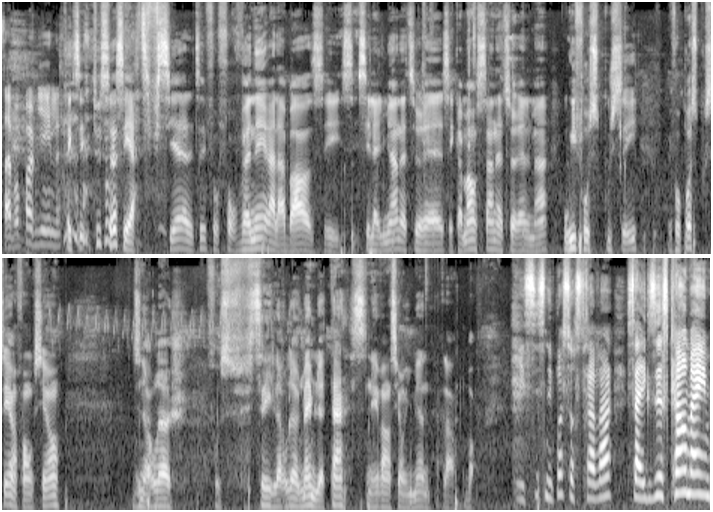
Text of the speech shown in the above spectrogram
ça va pas bien, là. tout ça, c'est artificiel. Il faut, faut, revenir à la base. C'est la lumière naturelle. C'est comment on se sent naturellement. Oui, il faut se pousser. Il ne faut pas se pousser en fonction d'une horloge. L'horloge, même le temps, c'est une invention humaine. Alors, bon. Et si ce n'est pas sur Strava, ça existe quand même.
